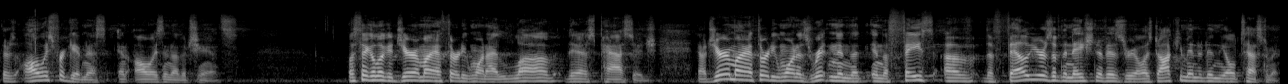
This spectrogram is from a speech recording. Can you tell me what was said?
there's always forgiveness and always another chance. Let's take a look at Jeremiah 31. I love this passage. Now, Jeremiah 31 is written in the, in the face of the failures of the nation of Israel, as documented in the Old Testament.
